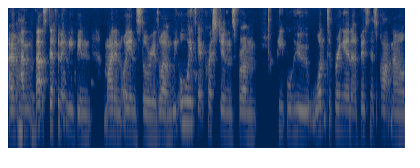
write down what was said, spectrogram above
Um, mm-hmm. And that's definitely been mine and Oyin's story as well. And we always get questions from people who want to bring in a business partner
